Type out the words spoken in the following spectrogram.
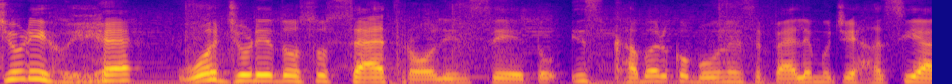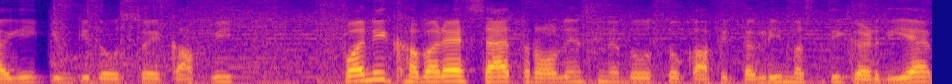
जुड़ी हुई है, वो जुड़े दोस्तों सैथ रॉलिन से। तो इस खबर को बोलने से पहले मुझे हँसी आ गई, क्योंकि दोस्तों ये काफ़ी फनी खबर है। सैथ रॉलिंस ने दोस्तों काफ़ी तगड़ी मस्ती कर दी है।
